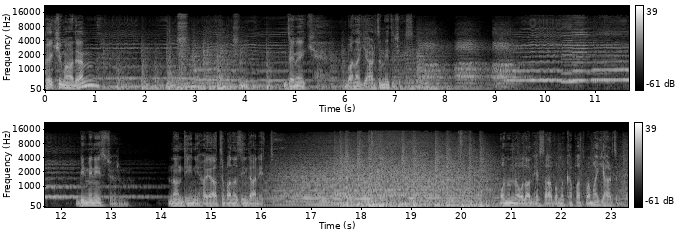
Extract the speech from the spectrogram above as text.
Peki madem... Demek bana yardım edeceksin. Bilmeni istiyorum. Nandini hayatı bana zindan etti. Onunla olan hesabımı kapatmama yardım et.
